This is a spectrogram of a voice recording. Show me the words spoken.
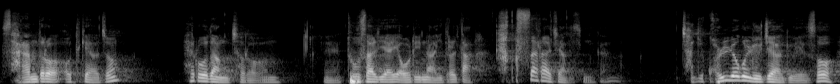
사람들을 어떻게 하죠? 헤로당처럼 예, 두살 이하의 어린 아이들을 다 학살하지 않습니까? 자기 권력을 유지하기 위해서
